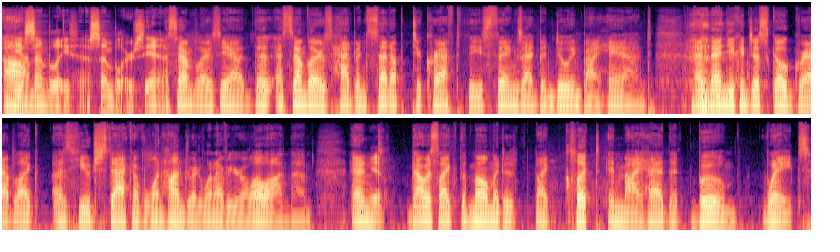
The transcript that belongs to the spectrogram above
um, the assembly assemblers, yeah. Assemblers, yeah. The assemblers had been set up to craft these things I'd been doing by hand, and then you can just go grab like a huge stack of 100 whenever you're low on them, and yeah. that was like the moment it like clicked in my head that boom, wait,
